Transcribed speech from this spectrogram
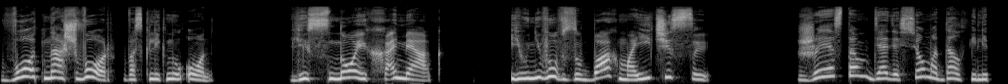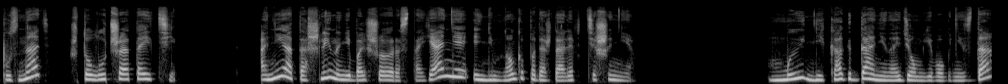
«Вот наш вор!» — воскликнул он. «Лесной хомяк!» И у него в зубах мои часы. Жестом дядя Сёма дал Филиппу знать, что лучше отойти. Они отошли на небольшое расстояние и немного подождали в тишине. «Мы никогда не найдем его гнезда,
